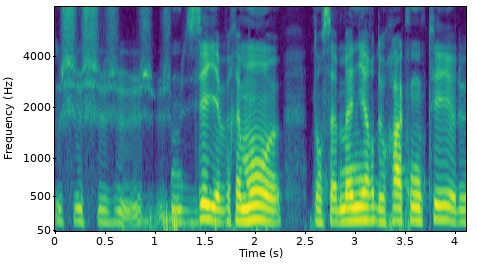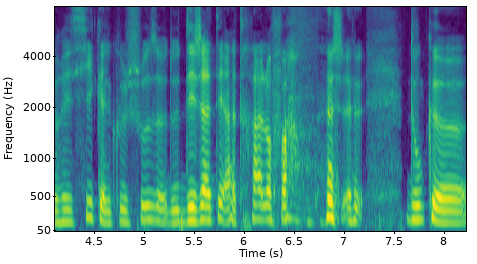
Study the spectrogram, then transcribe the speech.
je, me disais, il y a vraiment euh, dans sa manière de raconter le récit quelque chose de déjà théâtral. Enfin, donc euh,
